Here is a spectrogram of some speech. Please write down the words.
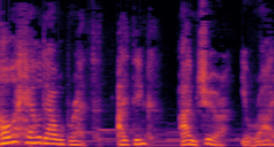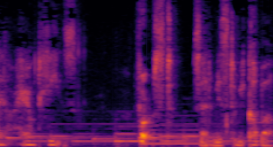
all held our breath. I think, I'm sure, Uriah held his. First, said Mr. Micawber,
